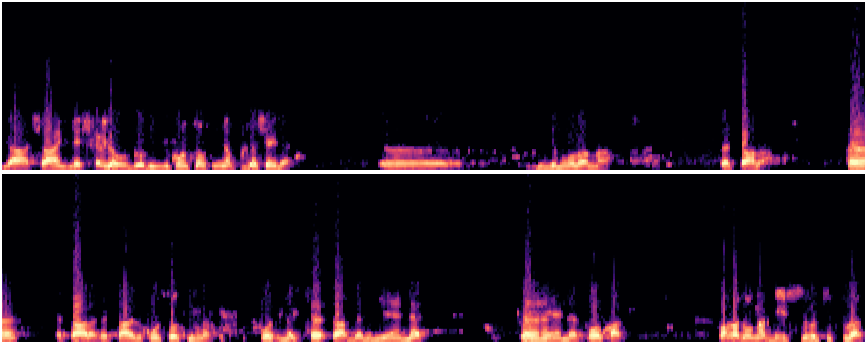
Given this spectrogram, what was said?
Ya Şahin'le şöyle oldu. Biz bir konsorsiyum yaptık ya şeyle. Ee, bizim oğlanla. Fettah'la. He. Fettah'la. Fettah'la bir konsorsiyum yaptık. Kozmek, Fettah benim yeğenler. Benim yeğenler Folkar. Fakat onlar bir üst sınır tuttular.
